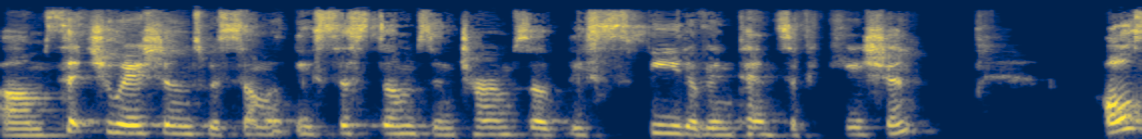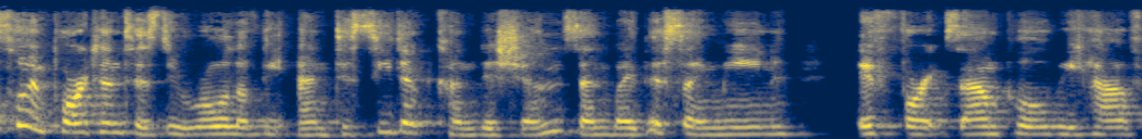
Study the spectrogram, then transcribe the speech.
um, situations with some of these systems in terms of the speed of intensification. Also important is the role of the antecedent conditions. And by this I mean, if, for example, we have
